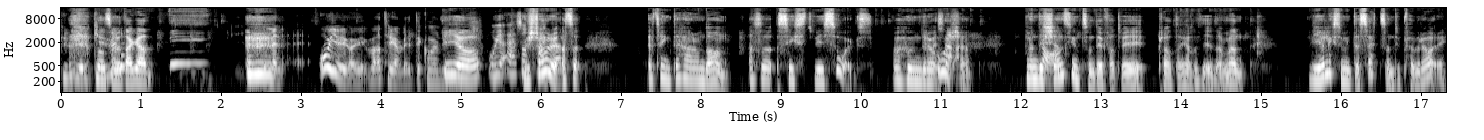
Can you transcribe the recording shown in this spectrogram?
Hur Någon som är kul? taggad? Men, oj, oj, oj, vad trevligt det kommer bli. Ja. Och jag är så Förstår taggad. du? Alltså, jag tänkte häromdagen, alltså sist vi sågs var hundra år sedan. Men det Ja. känns ju inte som det för att vi pratar hela tiden. Men vi har liksom inte sett sedan typ februari.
